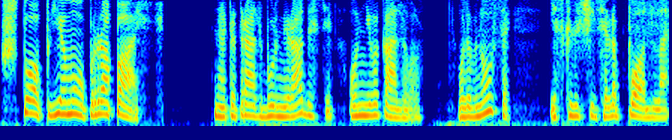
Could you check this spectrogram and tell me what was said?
чтоб ему пропасть!» На этот раз бурной радости он не выказывал. Улыбнулся исключительно подло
